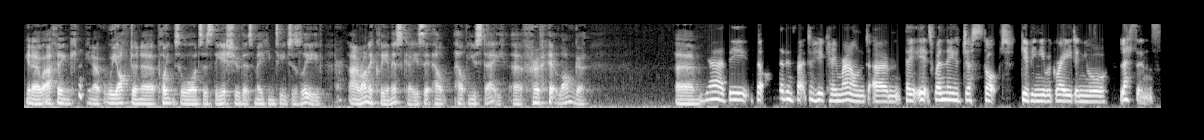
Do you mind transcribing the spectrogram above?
you know I think you know we often uh, point towards as the issue that's making teachers leave. Ironically, in this case, it helped help you stay uh, for a bit longer. Um, yeah, the the Ofsted inspector who came round, um, they it's when they had just stopped giving you a grade in your lessons.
